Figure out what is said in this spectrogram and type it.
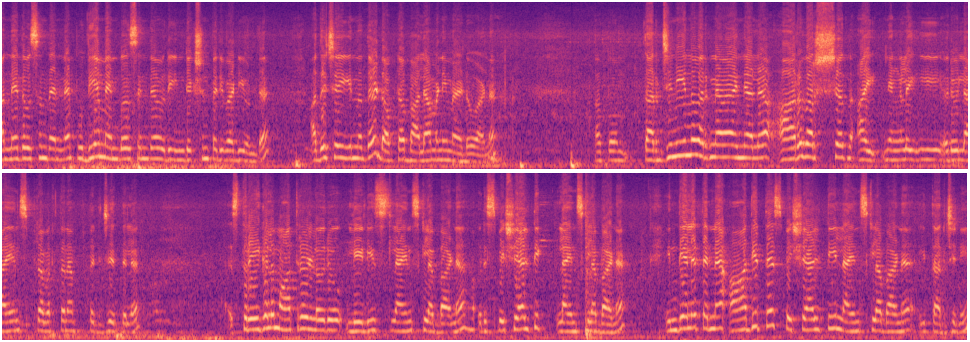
അന്നേ ദിവസം തന്നെ പുതിയ മെമ്പേഴ്സിന്റെ ഒരു ഇൻഡക്ഷൻ പരിപാടിയുണ്ട്. അത് ചെയ്യുന്നത് ഡോക്ടർ ബാലാമണി മാഡവും ആണ് അപ്പം തർജിനി എന്ന് പറഞ്ഞു കഴിഞ്ഞാൽ ആറ് വർഷം ആയി ഞങ്ങൾ ഈ ഒരു ലയൻസ് പ്രവർത്തന പരിചയത്തിൽ സ്ത്രീകൾ മാത്രമുള്ള ഒരു ലേഡീസ് ലയൻസ് ക്ലബ്ബാണ് ഒരു സ്പെഷ്യാലിറ്റി ലയൻസ് ക്ലബ്ബാണ് ഇന്ത്യയിലെ തന്നെ ആദ്യത്തെ സ്പെഷ്യാലിറ്റി ലയൻസ് ക്ലബ്ബാണ് ഈ തർജിനി.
